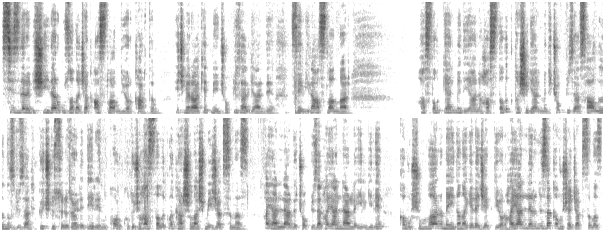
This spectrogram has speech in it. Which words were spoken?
sizlere bir şeyler uzanacak aslan diyor kartım. Hiç merak etmeyin çok güzel geldi sevgili aslanlar hastalık gelmedi yani hastalık taşı gelmedi. Çok güzel sağlığınız güzel. Güçlüsünüz öyle derin korkutucu hastalıkla karşılaşmayacaksınız. Hayaller de çok güzel. Hayallerle ilgili kavuşumlar meydana gelecek diyor. Hayallerinize kavuşacaksınız.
